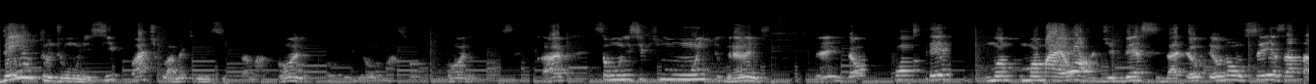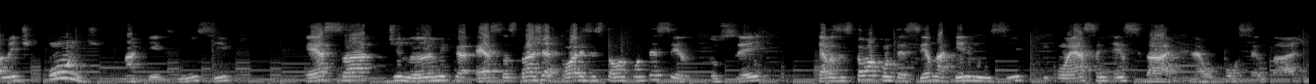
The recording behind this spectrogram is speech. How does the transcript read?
dentro de um município, particularmente municípios amazônicos, ou União Amazônica, são municípios muito grandes. Né? Então, posso ter uma, uma maior diversidade. Eu, eu não sei exatamente onde naqueles municípios essa dinâmica, essas trajetórias estão acontecendo. Eu sei que elas estão acontecendo naquele município e com essa intensidade, né, ou porcentagem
